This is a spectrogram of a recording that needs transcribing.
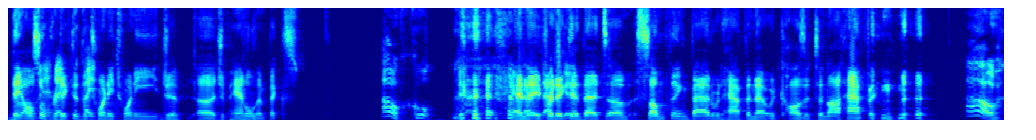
They Um, also and I- predicted the 2020 J- uh, Japan Olympics. Oh, cool. and they predicted that um, something bad would happen that would cause it to not happen. oh,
